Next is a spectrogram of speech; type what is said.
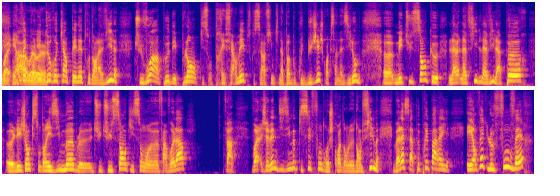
Ouais. Et en Ah, fait ouais, quand les deux requins pénètrent dans la ville, tu vois un peu des plans qui sont très fermés parce que c'est un film qui n'a pas beaucoup de budget, je crois que c'est un asylum, Euh, mais tu sens que la, la, ville, la ville a peur, euh, les gens qui sont dans les immeubles, euh, tu, tu sens qu'ils sont, euh, enfin voilà. Enfin, voilà, j'ai même des immeubles qui s'effondrent, je crois, dans le, dans le film. Bah là, c'est à peu près pareil. Et en fait, le fond vert,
